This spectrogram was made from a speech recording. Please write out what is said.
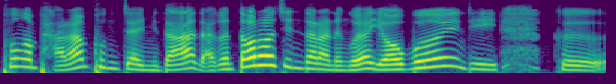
풍은 바람 풍자입니다. 낙은 떨어진다라는 거예요. 엽은 이제 그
